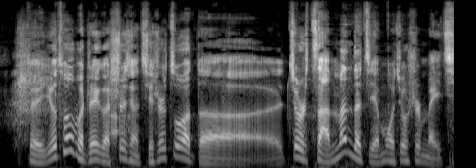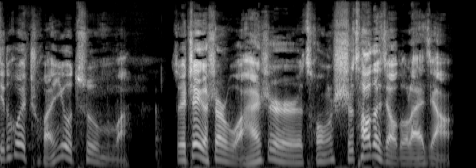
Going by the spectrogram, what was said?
对 YouTube 这个事情，其实做的就是咱们的节目，就是每期都会传 YouTube 嘛，所以这个事儿我还是从实操的角度来讲，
